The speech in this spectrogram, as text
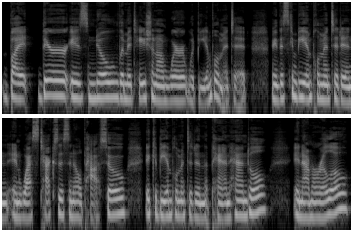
But there is no limitation on where it would be implemented. I mean, this can be implemented in, in West Texas and El Paso. It could be implemented in the Panhandle in Amarillo.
